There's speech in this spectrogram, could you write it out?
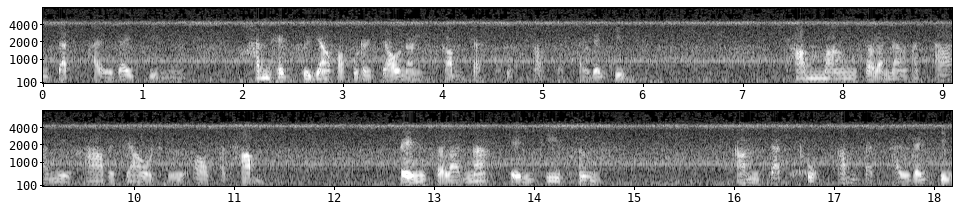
ำจัดภัยได้จริงคันเฮ็ดคืออย่างพระพุทธเจ้านั้นกำจัดทุกข์กำจัดภัยได้จริงธรรมังสารนังคัจฉานี้ข้าพระเจ้าถือเอาพระธรรม เป็นสารณะเป็นที่พึ่งกำจัดทุกข์กำจัดภัยได้จริง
